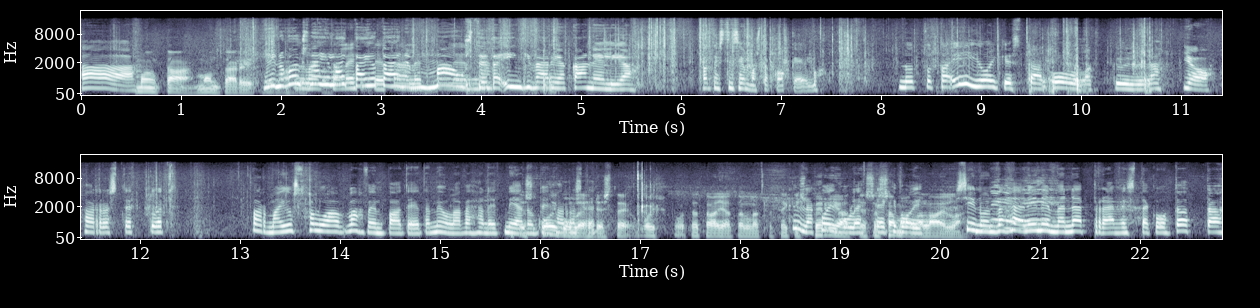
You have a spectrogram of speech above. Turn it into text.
Aa. monta, monta eri. Hei, no voiko näihin laittaa jotain mausteita, inkivääriä, kanelia? Oletteko te semmoista kokeilu? No tota, ei oikeastaan olla kyllä Joo. harrastettu. Et varmaan just haluaa vahvempaa teetä. Me ollaan vähän näitä harrastettu. koivulehdestä voisi tätä ajatella, että tekisi Kyllä periaatteessa samalla voi. lailla. Siinä on vähän enemmän näpräämistä kuin Totta,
